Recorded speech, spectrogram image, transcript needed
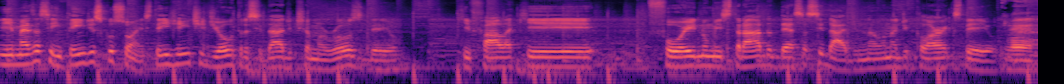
E, mas assim, tem discussões. Tem gente de outra cidade que chama Rosedale que fala que foi numa estrada dessa cidade, não na de Clarksdale. É.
